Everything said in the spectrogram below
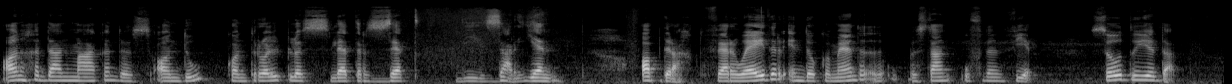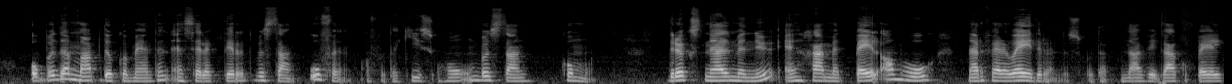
Ongedaan maken, dus undo. Control plus letter Z, die Zarien. Opdracht. Verwijder in documenten bestand oefenen 4. Zo doe je dat. Open de map documenten en selecteer het bestand oefenen. Of kies gewoon een bestand common. Druk snel menu en ga met pijl omhoog naar verwijderen. Dus op navigatie pijl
